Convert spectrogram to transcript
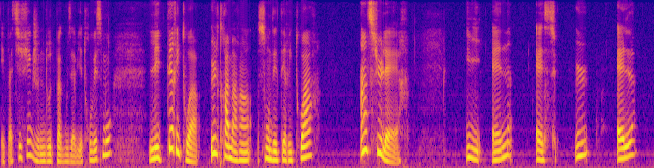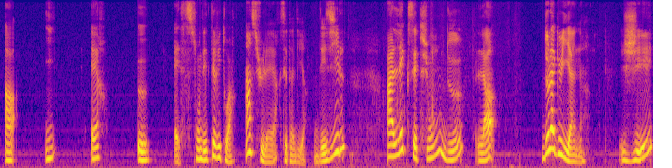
et Pacifique, je ne doute pas que vous aviez trouvé ce mot, les territoires ultramarins sont des territoires insulaires. I-N-S-U L-A-I-R-E-S sont des territoires insulaires, c'est-à-dire des îles, à l'exception de la, de la Guyane. G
